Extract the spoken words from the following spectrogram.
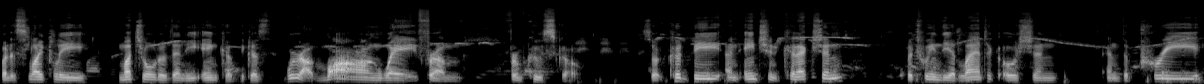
but it's likely much older than the Inca because we're a long way from, from Cusco. So it could be an ancient connection between the Atlantic Ocean and the pre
